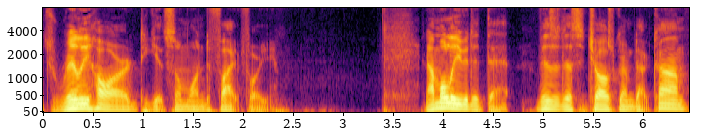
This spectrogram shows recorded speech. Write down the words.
It's really hard to get someone to fight for you. And I'm going to leave it at that. Visit us at charlesgraham.com.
